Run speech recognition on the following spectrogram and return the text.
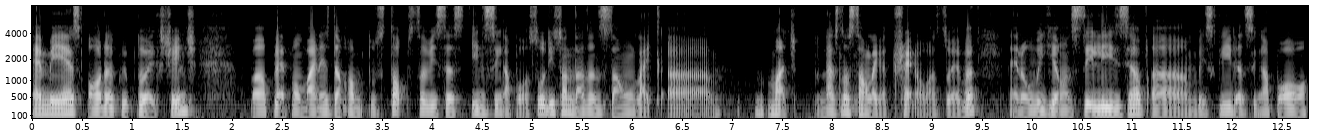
MAS order crypto exchange uh, platform Binance.com to stop services in Singapore. So this one doesn't sound like uh much does not sound like a threat or whatsoever. And over here on Seedly itself um basically the Singapore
